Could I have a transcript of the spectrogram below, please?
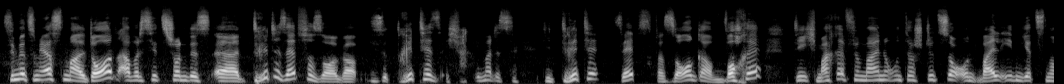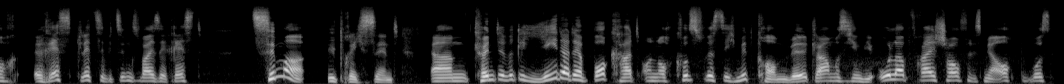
Sind wir zum ersten Mal dort, aber das ist jetzt schon das äh, dritte Selbstversorger, diese dritte, ich sag immer das, die dritte Selbstversorgerwoche, die ich mache für meine Unterstützer und weil eben jetzt noch Restplätze beziehungsweise Rest Zimmer übrig sind. Ähm, könnte wirklich jeder, der Bock hat und noch kurzfristig mitkommen will, klar muss ich irgendwie Urlaub freischaufeln, ist mir auch bewusst,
